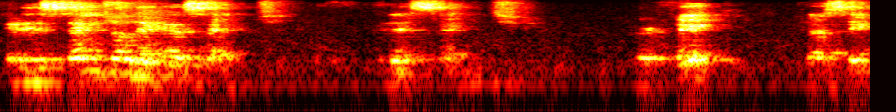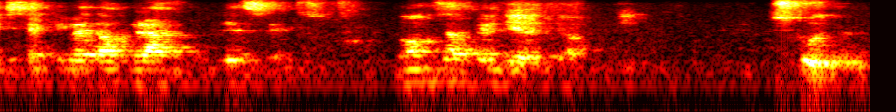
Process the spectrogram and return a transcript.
Crescente ou decrescente? Crescente. Perfeito? Já sei que isso aqui vai dar um gráfico crescente. Vamos aprender aqui. Ó. Escuta.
